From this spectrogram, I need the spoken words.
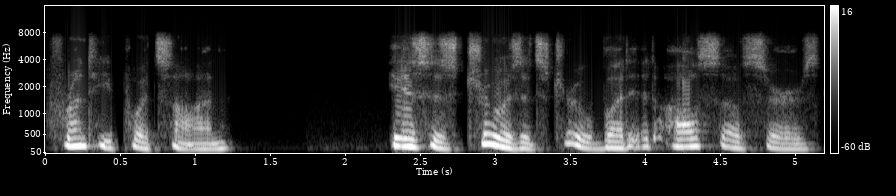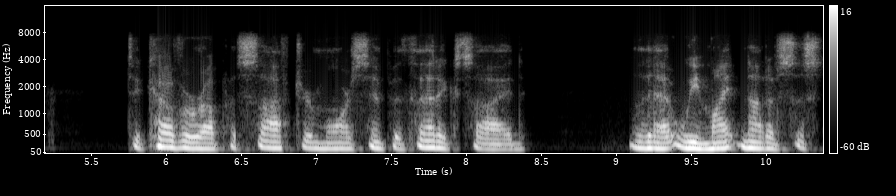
front he puts on is as true as it's true, but it also serves to cover up a softer, more sympathetic side that we might not have sus-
